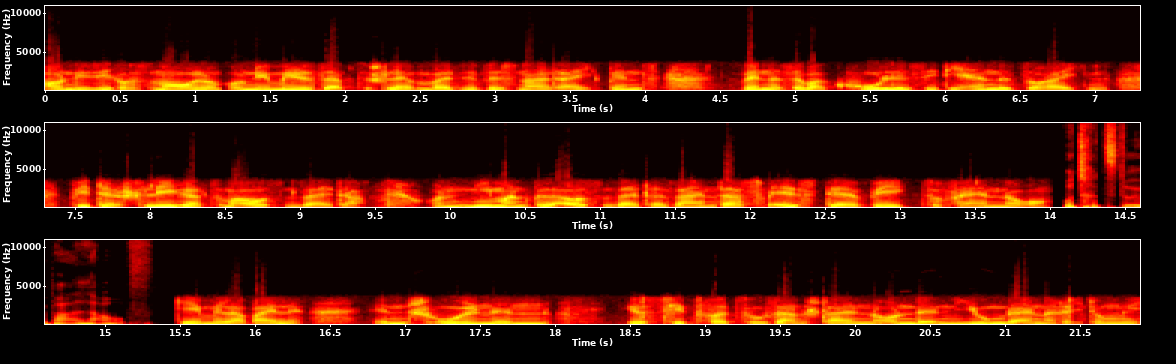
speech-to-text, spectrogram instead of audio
hauen die sich aufs Maul, um die Mädels abzuschleppen, weil sie wissen, Alter, ich bin's. Wenn es aber cool ist, sich die Hände zu reichen, wird der Schläger zum Außenseiter. Und niemand will Außenseiter sein. Das ist der Weg zur Veränderung. Wo trittst du überall auf? Ich gehe mittlerweile in Schulen, in Justizvollzugsanstalten und in Jugendeinrichtungen.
